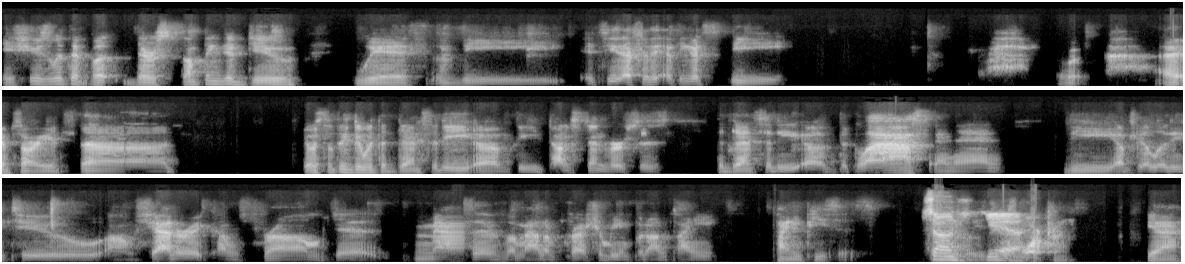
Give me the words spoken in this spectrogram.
issues with it, but there's something to do with the it's I think it's the I'm sorry, it's the it was something to do with the density of the tungsten versus the density of the glass, and then the ability to um, shatter it comes from the massive amount of pressure being put on tiny tiny pieces. Sounds yeah. More, yeah.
